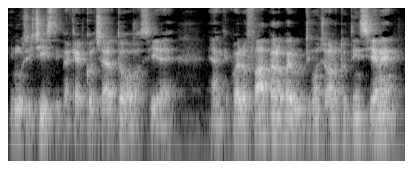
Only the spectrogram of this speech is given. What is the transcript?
i musicisti, perché il concerto sì è, è anche quello fa, però poi l'ultimo giorno tutti insieme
